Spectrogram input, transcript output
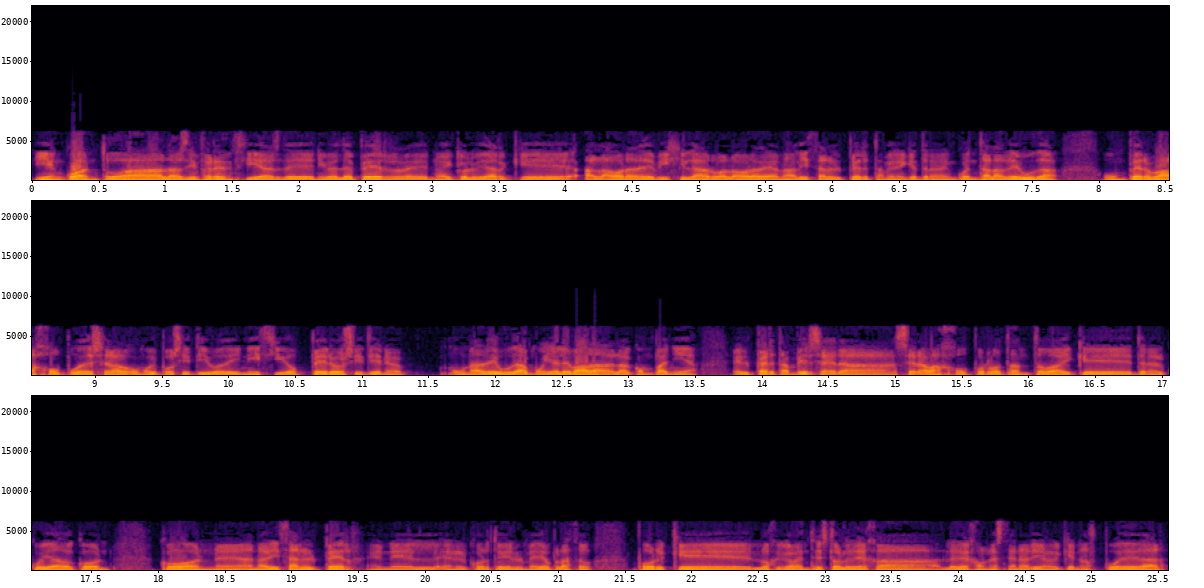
Y en cuanto a las diferencias de nivel de PER, eh, no hay que olvidar que a la hora de vigilar o a la hora de analizar el PER también hay que tener en cuenta la deuda. Un PER bajo puede ser algo muy positivo de inicio, pero si tiene una deuda muy elevada la compañía, el PER también será, será bajo. Por lo tanto, hay que tener cuidado con, con eh, analizar el PER en el, en el corto y en el medio plazo, porque lógicamente esto le deja, le deja un escenario en el que nos puede dar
